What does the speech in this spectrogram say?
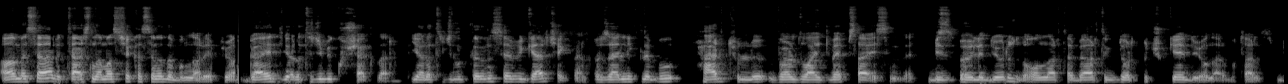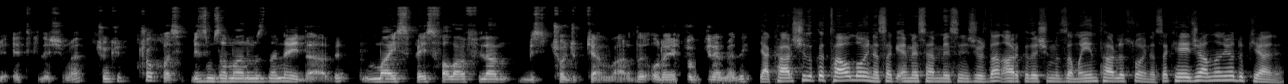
Ama mesela abi ters namaz şakasını da bunlar yapıyor. Gayet yaratıcı bir kuşaklar. Yaratıcılıklarının sebebi gerçekten. Özellikle bu her türlü World Wide Web sayesinde. Biz öyle diyoruz da onlar tabii artık 4.5G diyorlar bu tarz bir etkileşime. Çünkü çok basit. Bizim zamanımızda neydi abi? MySpace falan filan biz çocukken vardı. Oraya çok giremedik. Ya karşılıklı tavla oynasak MSN Messenger'dan arkadaşımızla mayın tarlası oynasak heyecanlanıyorduk yani.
